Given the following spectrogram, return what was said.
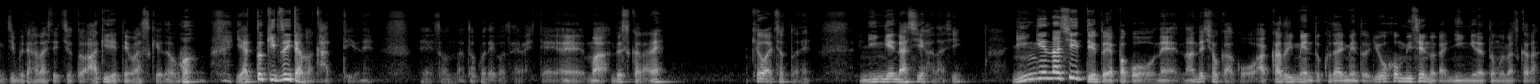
自分で話してちょっと呆れてますけども、やっと気づいたのかっていうね、えー、そんなとこでございまして、えー、まあ、ですからね、今日はちょっとね、人間らしい話、人間らしいって言うとやっぱこうね、なんでしょうか、こう明るい面と暗い面と両方見せるのが人間だと思いますから、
